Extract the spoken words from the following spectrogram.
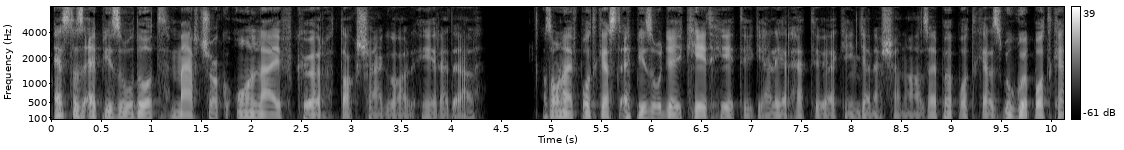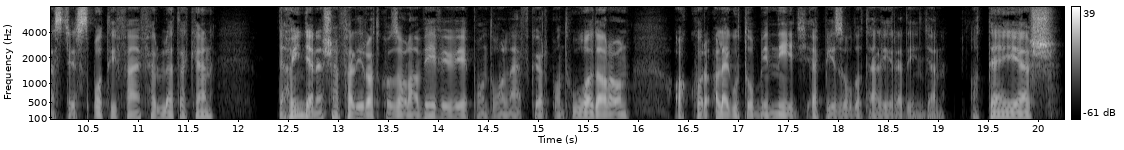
Ezt az epizódot már csak online kör tagsággal éred el. Az online podcast epizódjai két hétig elérhetőek ingyenesen az Apple Podcast, Google Podcast és Spotify felületeken, de ha ingyenesen feliratkozol a www.onlifekör.hu oldalon, akkor a legutóbbi négy epizódot eléred ingyen. A teljes,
